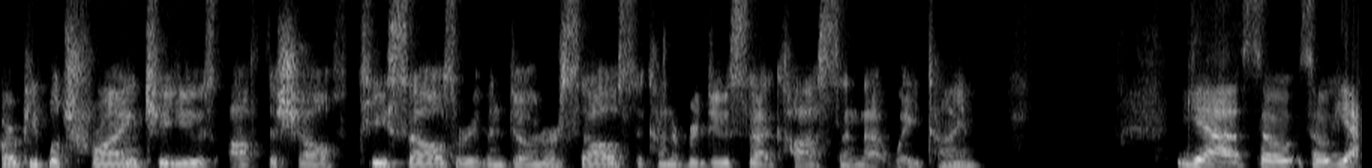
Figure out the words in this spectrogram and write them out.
are people trying to use off-the-shelf T cells or even donor cells to kind of reduce that cost and that wait time? Yeah, so so yeah,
